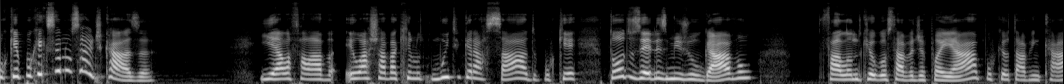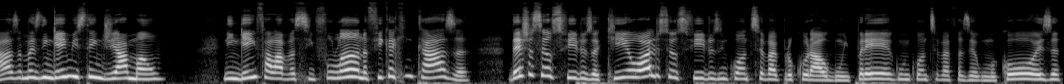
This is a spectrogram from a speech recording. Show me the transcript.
Porque por que, que você não saiu de casa? E ela falava, eu achava aquilo muito engraçado, porque todos eles me julgavam, falando que eu gostava de apanhar, porque eu estava em casa, mas ninguém me estendia a mão. Ninguém falava assim, fulana, fica aqui em casa. Deixa seus filhos aqui, eu olho seus filhos enquanto você vai procurar algum emprego, enquanto você vai fazer alguma coisa.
